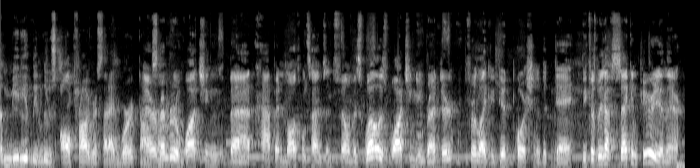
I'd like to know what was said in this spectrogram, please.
immediately lose all progress that I'd worked on. I remember something. watching that happen multiple times in film, as well as watching you render for like a good portion of a day, because we'd have second period in there,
